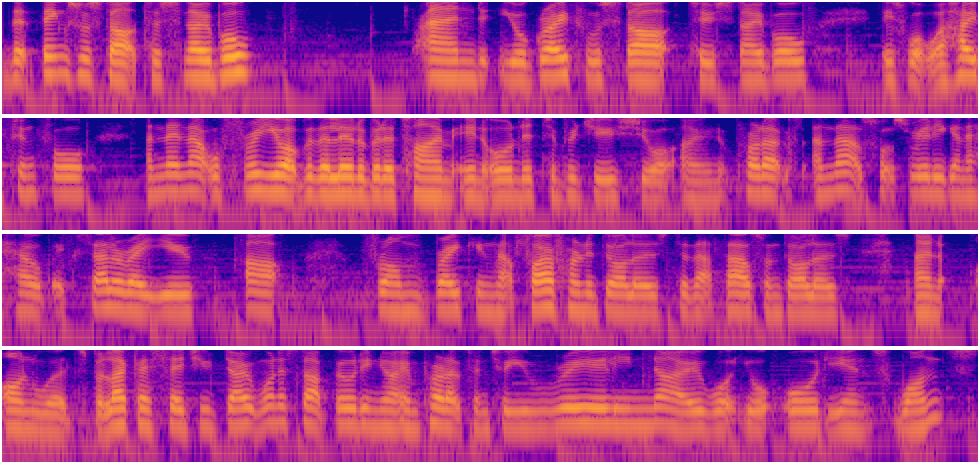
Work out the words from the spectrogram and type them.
that things will start to snowball and your growth will start to snowball is what we're hoping for and then that will free you up with a little bit of time in order to produce your own products. And that's what's really going to help accelerate you up from breaking that $500 to that $1000 and onwards. But like I said you don't want to start building your own products until you really know what your audience wants.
